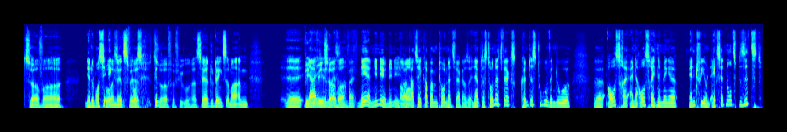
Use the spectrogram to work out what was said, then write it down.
Server Ja, du brauchst du Netzwerk zur Verfügung hast. Ja, du denkst immer an, Äh, ja, ich bin weiß- weil- Nee, nee, nee, nee, nee. Ich war tatsächlich gerade beim Tornetzwerk. Also innerhalb des Tornetzwerks könntest du, wenn du äh, ausrei eine ausreichende Menge Entry- und Exit-Nodes besitzt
